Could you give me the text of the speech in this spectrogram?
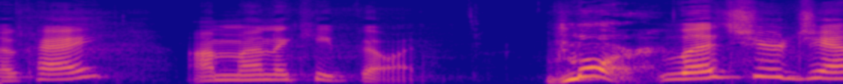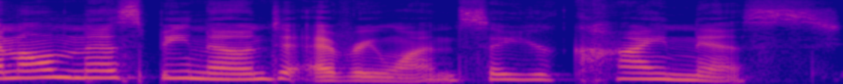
Okay? I'm going to keep going. more. Let your gentleness be known to everyone. So your kindness,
